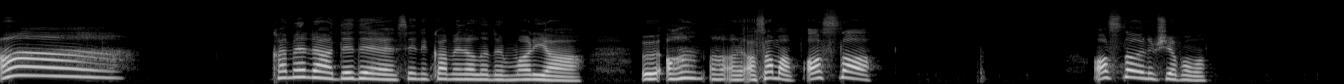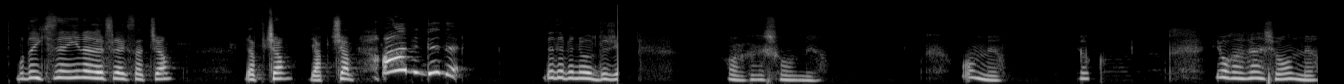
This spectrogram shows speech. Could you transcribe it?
Aa! Kamera dede senin kameraların var ya. Ö an asamam. Asla. Asla öyle bir şey yapamam. Burada ikisine yine refleks atacağım. Yapacağım. Yapacağım. Abi dede. Dede beni öldürecek. Arkadaş olmuyor. Olmuyor. Yok. Yok arkadaş olmuyor.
